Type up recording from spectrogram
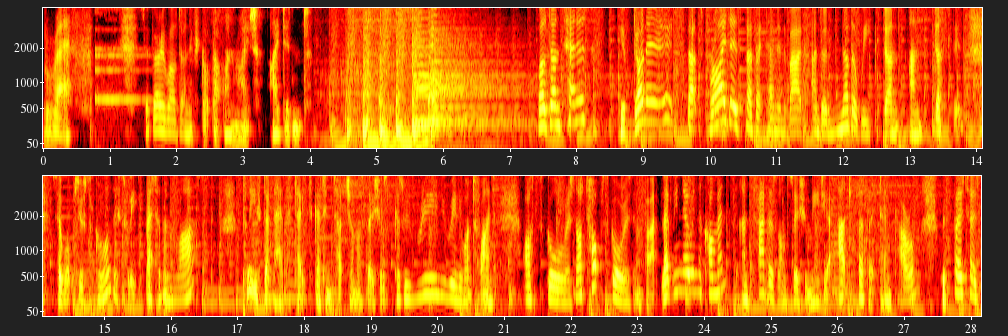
breath. So, very well done if you got that one right. I didn't. Well done, tenors. You've done it! That's Friday's perfect 10 in the bag and another week done and dusted. So, what was your score this week? Better than last? Please don't hesitate to get in touch on our socials because we really, really want to find our scorers, our top scorers, in fact. Let me know in the comments and tag us on social media at Perfect 10 Carol with photos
